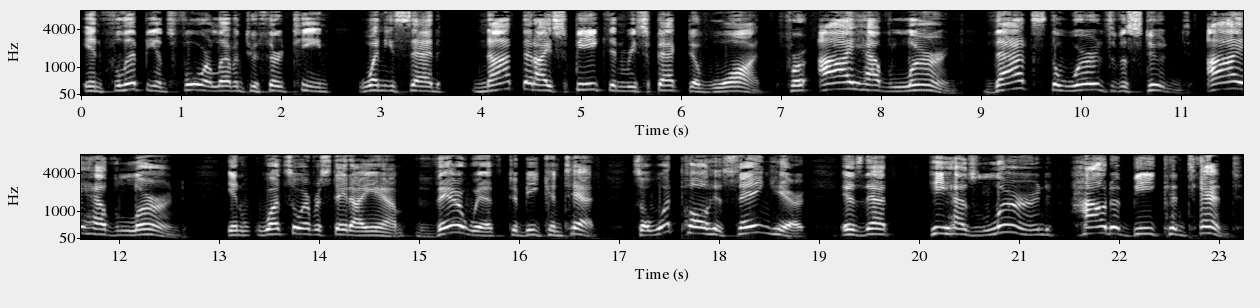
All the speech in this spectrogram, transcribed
in Philippians 4 11 to 13 when he said, Not that I speak in respect of want, for I have learned. That's the words of a student. I have learned in whatsoever state I am, therewith to be content. So, what Paul is saying here is that he has learned how to be content.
